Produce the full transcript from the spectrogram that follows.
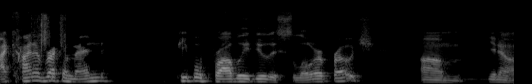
I kind of recommend people probably do the slower approach. Um, you know,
